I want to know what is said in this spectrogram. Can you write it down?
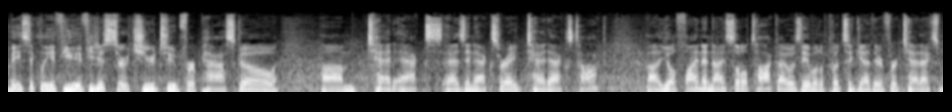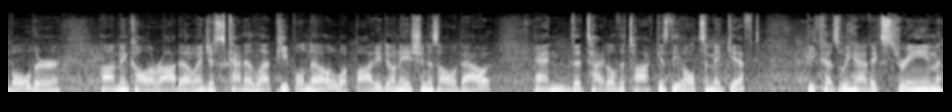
basically, if you, if you just search YouTube for Pascoe um, TEDx, as in X ray, TEDx talk, uh, you'll find a nice little talk I was able to put together for TEDx Boulder um, in Colorado and just kind of let people know what body donation is all about. And the title of the talk is The Ultimate Gift because we have extreme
